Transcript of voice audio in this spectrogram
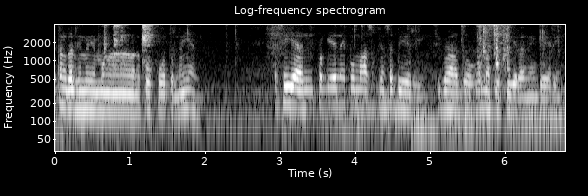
Itanggalin mo yung mga napuputol na yan. Kasi yan, pag yan ay pumasok yan sa bearing, sigurado ako masisira na yung bearing.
